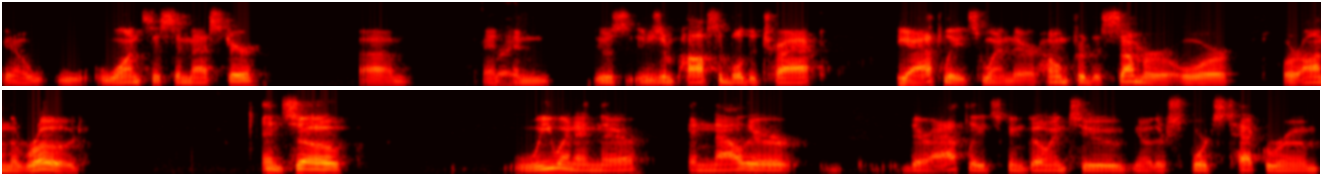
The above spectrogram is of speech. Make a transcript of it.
you know once a semester um, and right. and it was it was impossible to track the athletes when they're home for the summer or or on the road and so we went in there and now their their athletes can go into you know their sports tech room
